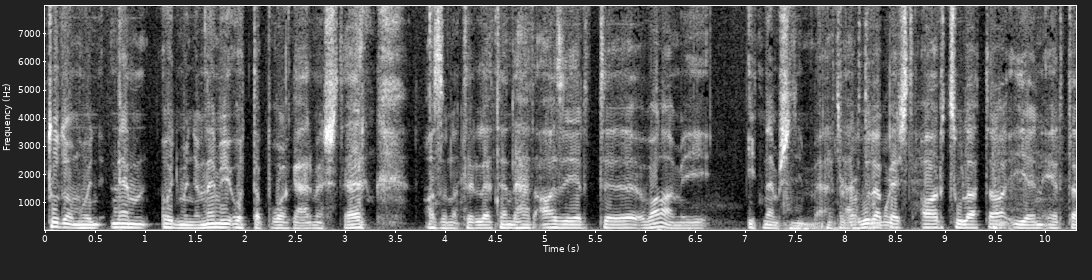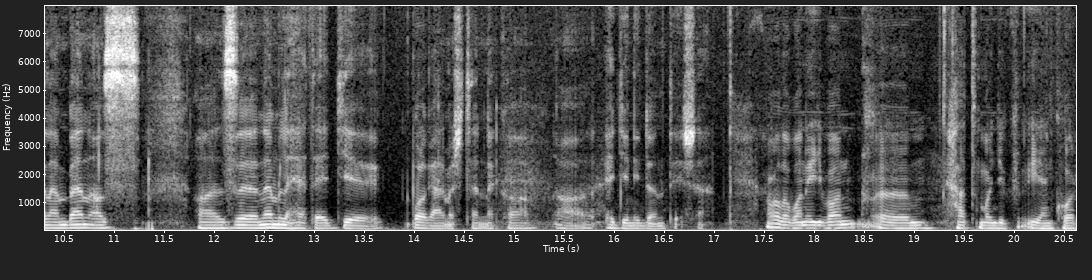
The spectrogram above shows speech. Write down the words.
tudom, hogy nem, hogy mondjam, nem ő ott a polgármester azon a területen, de hát azért valami itt nem stimmel. Hmm, Tehát Budapest hogy... arculata hmm. ilyen értelemben az, az nem lehet egy polgármesternek a, a egyéni döntése. Valóban így van, ö, hát mondjuk ilyenkor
